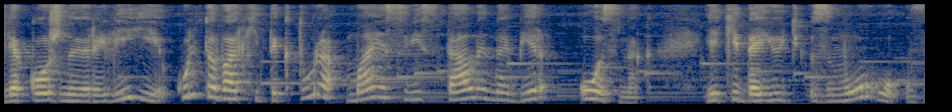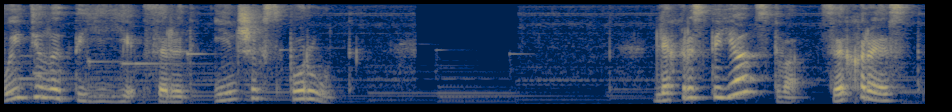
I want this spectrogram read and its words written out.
Для кожної релігії культова архітектура має свій сталий набір ознак, які дають змогу виділити її серед інших споруд. Для християнства це хрест,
